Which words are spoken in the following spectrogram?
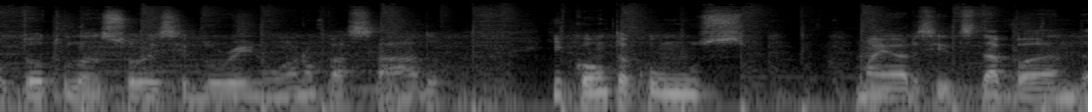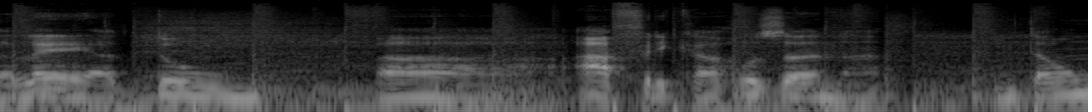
O Toto lançou esse Blu-ray no ano passado e conta com os maiores hits da banda: Leia, Doom, uh, África, Rosana. Então,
